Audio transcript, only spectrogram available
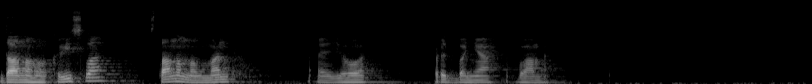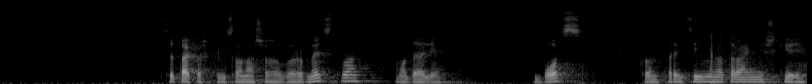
даного крісла станом на момент е, його придбання вами. Це також крісло нашого виробництва моделі Boss конференційній натуральній шкірі.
